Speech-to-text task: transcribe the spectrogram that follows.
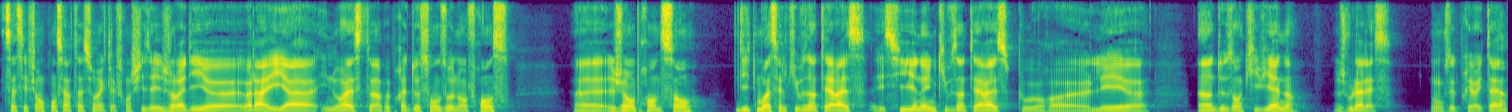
ça s'est fait en concertation avec les franchisés. J'aurais dit, euh, voilà, il, y a, il nous reste à peu près 200 zones en France. Euh, je vais en prendre 100. Dites-moi celle qui vous intéresse. Et s'il y en a une qui vous intéresse pour euh, les 1-2 ans qui viennent, je vous la laisse. Donc vous êtes prioritaire.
